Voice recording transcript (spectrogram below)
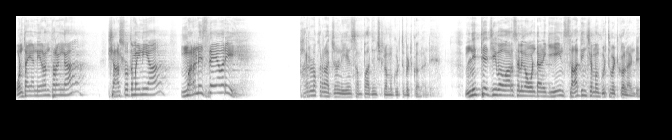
ఉంటాయా నిరంతరంగా? శాశ్వతమైనయా? మరణిస్తే ఎవరి? పరలోక రాజ్యంలో ఏం సంపాదించుకున్నామో గుర్తుపెట్టుకోవాలండి. నిత్య జీవ వారసులుగా ఉండడానికి ఏం సాధించామో గుర్తుపెట్టుకోవాలండి.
